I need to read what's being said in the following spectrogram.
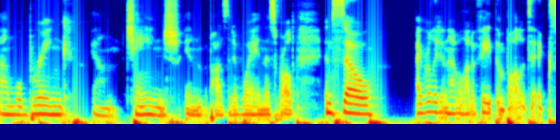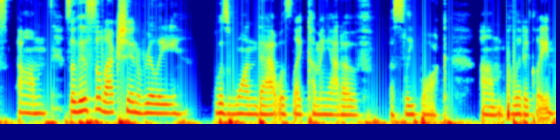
um, will bring um, change in a positive way in this world. And so, I really didn't have a lot of faith in politics. Um, so this election really was one that was like coming out of a sleepwalk um, politically.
